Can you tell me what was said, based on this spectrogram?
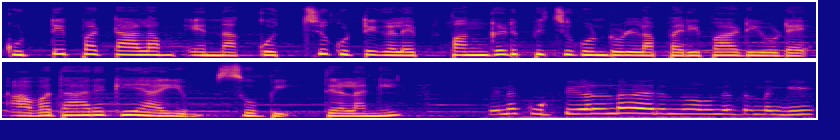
കുട്ടിപ്പട്ടാളം എന്ന കൊച്ചുകുട്ടികളെ പങ്കെടുപ്പിച്ചുകൊണ്ടുള്ള പരിപാടിയുടെ അവതാരകയായും സുബി തിളങ്ങി. പിന്നെ കുട്ടികളുടെ കാര്യം എന്ന് പറഞ്ഞിട്ടുണ്ടെങ്കിൽ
